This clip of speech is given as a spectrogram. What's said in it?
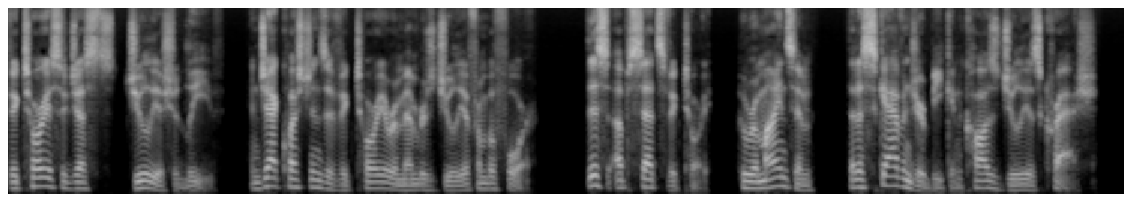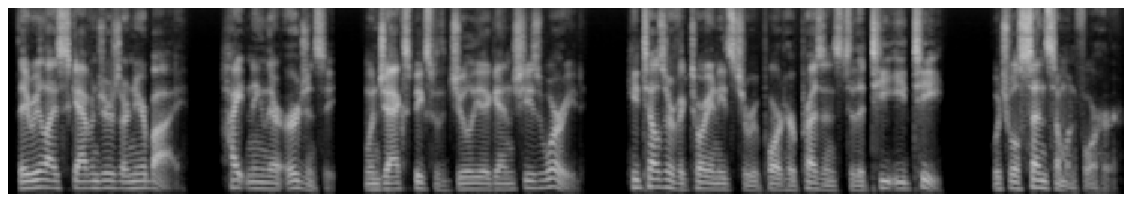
Victoria suggests Julia should leave, and Jack questions if Victoria remembers Julia from before. This upsets Victoria, who reminds him that a scavenger beacon caused Julia's crash. They realize scavengers are nearby, heightening their urgency. When Jack speaks with Julia again, she's worried. He tells her Victoria needs to report her presence to the TET, which will send someone for her.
